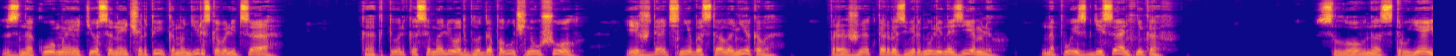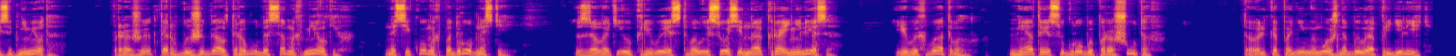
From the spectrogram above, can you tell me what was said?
знакомые тесанные черты командирского лица. Как только самолет благополучно ушел, и ждать с неба стало некого, прожектор развернули на землю, на поиск десантников. Словно струя из огнемета, прожектор выжигал траву до самых мелких, насекомых подробностей, золотил кривые стволы сосен на окраине леса и выхватывал мятые сугробы парашютов. Только по ним и можно было определить,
